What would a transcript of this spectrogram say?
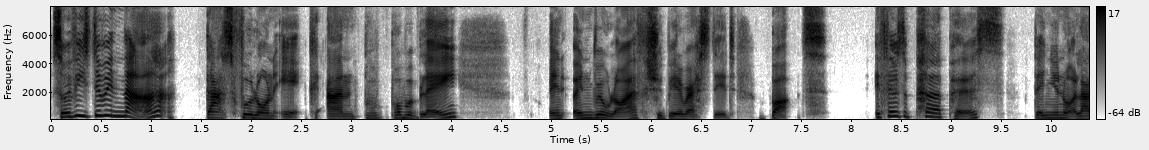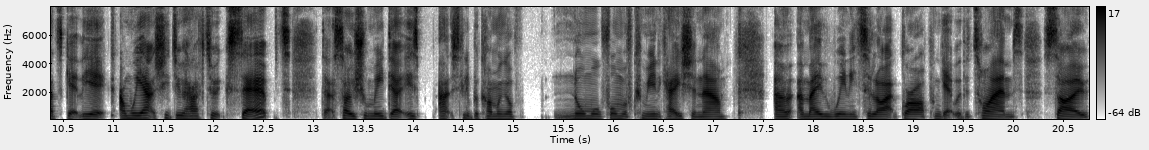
So if he's doing that that's full on ick and p- probably in, in real life should be arrested. But if there's a purpose then you're not allowed to get the ick and we actually do have to accept that social media is actually becoming a normal form of communication now, um, and maybe we need to like grow up and get with the times. So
